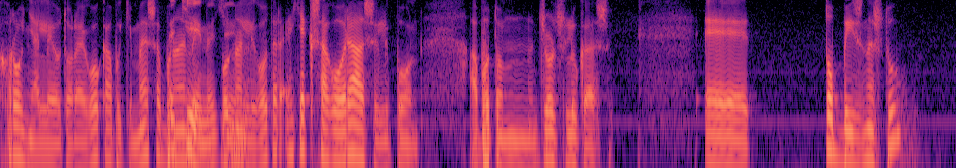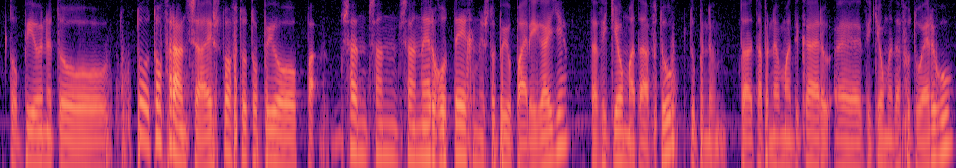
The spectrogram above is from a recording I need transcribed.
χρόνια λέω τώρα εγώ κάπου εκεί μέσα μπορεί, Εκεί να, είναι, είναι, εκεί μπορεί να είναι είναι. λιγότερα έχει εξαγοράσει λοιπόν από τον George Lucas ε, το business του, το οποίο είναι το, το, το franchise του, αυτό το οποίο, πα- σαν, σαν, σαν έργο τέχνης το οποίο παρήγαγε, τα δικαιώματα αυτού, του, πνευ- τα, τα πνευματικά έργ- ε, δικαιώματα αυτού του έργου,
